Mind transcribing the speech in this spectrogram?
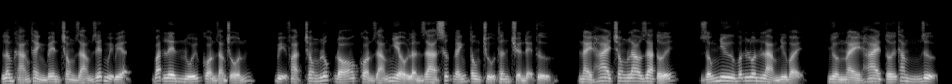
lâm kháng thành bên trong dám giết ngụy biện, bắt lên núi còn dám trốn, bị phạt trong lúc đó còn dám nhiều lần ra sức đánh tông chủ thân truyền đệ tử, này hai trong lao ra tới, giống như vẫn luôn làm như vậy, nhường này hai tới tham dự,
